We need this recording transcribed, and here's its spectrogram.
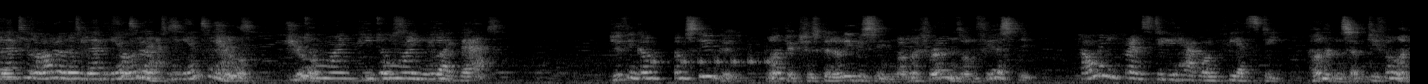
to upload you going to upload that to the internet? To the internet? Sure, sure. You don't mind people don't mind seeing you like that? Do you think I'm, I'm stupid? My pictures can only be seen by my friends on Fiesti. How many friends do you have on Fiesti? 175.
